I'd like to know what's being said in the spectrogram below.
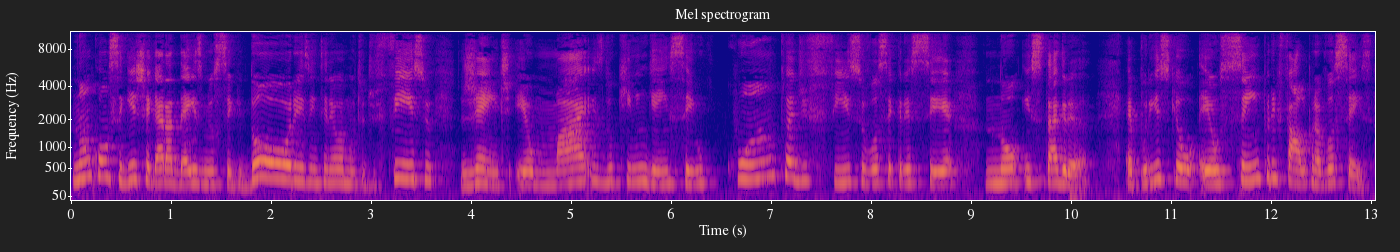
não consegui chegar a 10 mil seguidores, entendeu? É muito difícil. Gente, eu mais do que ninguém sei o quanto é difícil você crescer no Instagram. É por isso que eu, eu sempre falo para vocês:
